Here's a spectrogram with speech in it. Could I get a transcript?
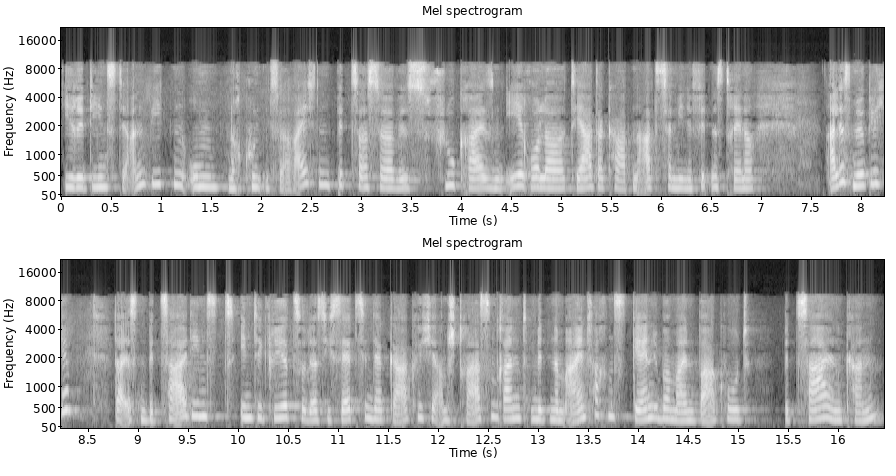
ihre Dienste anbieten, um noch Kunden zu erreichen. Pizzaservice, Flugreisen, E-Roller, Theaterkarten, Arzttermine, Fitnesstrainer, alles Mögliche. Da ist ein Bezahldienst integriert, so dass ich selbst in der Garküche am Straßenrand mit einem einfachen Scan über meinen Barcode bezahlen kann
